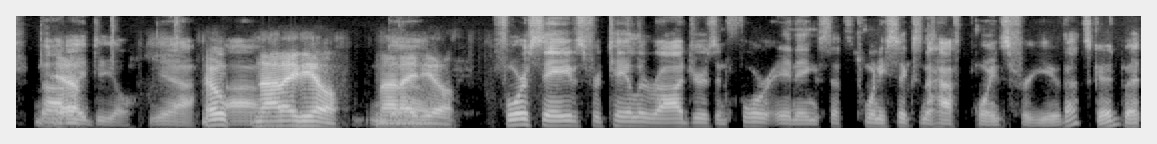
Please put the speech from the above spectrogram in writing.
not yep. ideal. Yeah. Nope, uh, not ideal. Not no. ideal. Four saves for Taylor Rogers and four innings. That's 26 and a half points for you. That's good, but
